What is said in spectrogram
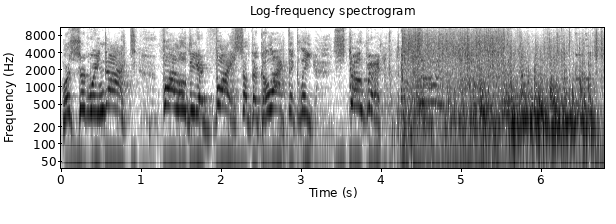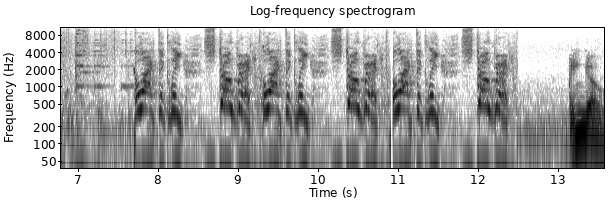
or should we not follow the advice of the galactically stupid? Galactically stupid! Galactically stupid! Galactically stupid! Bingo.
